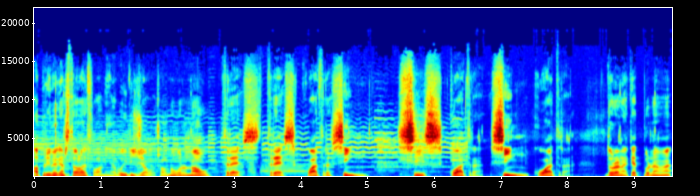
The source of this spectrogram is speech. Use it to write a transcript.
El primer que ens telefoni, avui dijous, el número 9 3 3 4 5 6 4 5 4 durant aquest programa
